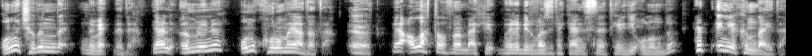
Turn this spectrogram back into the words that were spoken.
onun çadırında nöbetledi. Yani ömrünü onu korumaya adadı. Evet. Ve Allah tarafından belki böyle bir vazife kendisine tevdi olundu. Hep en yakındaydı.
